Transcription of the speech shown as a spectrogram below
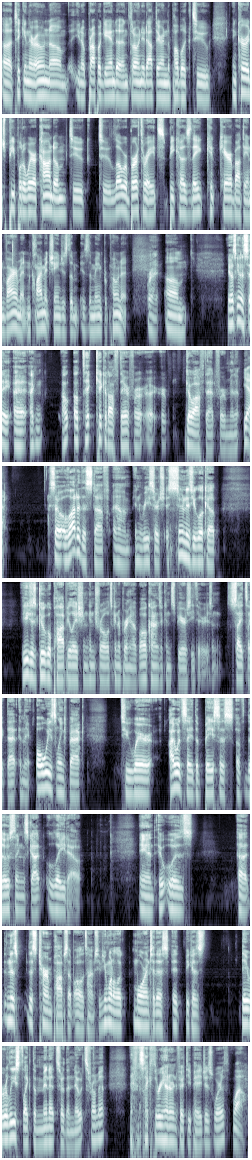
uh, taking their own um, you know propaganda and throwing it out there in the public to encourage people to wear a condom to to lower birth rates because they care about the environment and climate change is the is the main proponent. Right. Um, Yeah, I was gonna say uh, I can. I'll I'll take kick it off there for or, or go off that for a minute. Yeah. So a lot of this stuff um, in research, as soon as you look up, if you just Google population control, it's going to bring up all kinds of conspiracy theories and sites like that, and they always link back to where I would say the basis of those things got laid out, and it was. Uh, and this this term pops up all the time. So if you want to look more into this, it because they released like the minutes or the notes from it. And it's like 350 pages worth. Wow.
